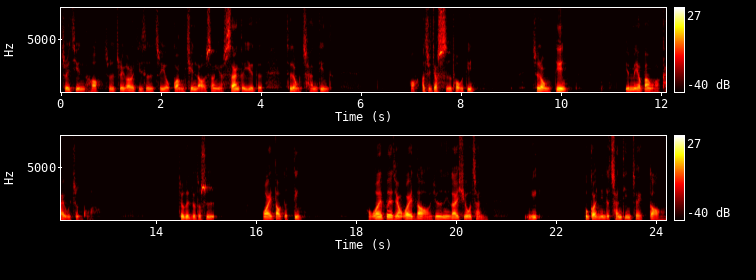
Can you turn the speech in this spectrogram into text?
最近哈是最高的记录，只有广清老上有三个月的这种禅定的，哦，啊这叫石头定，这种定也没有办法开悟正果。这个就都是外道的定，我也不要讲外道，就是你来修禅，你不管你的禅定再高，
